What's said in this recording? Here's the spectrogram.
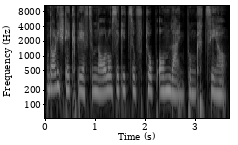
und alle Steckbriefe zum Nachlesen gibt es auf toponline.ch.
